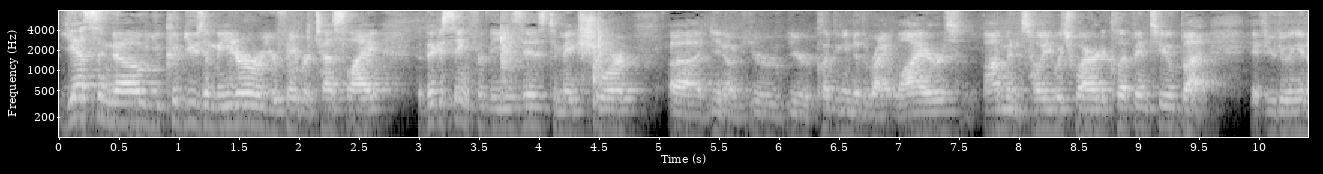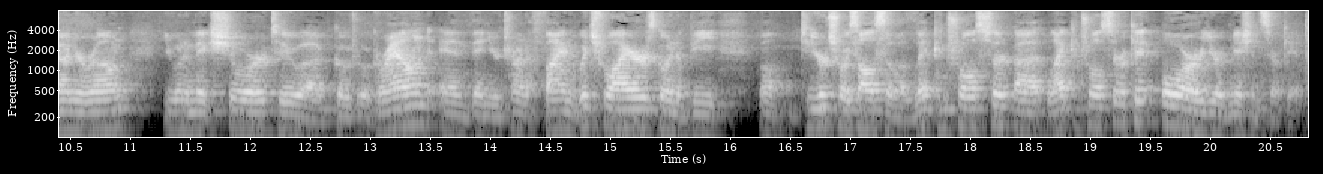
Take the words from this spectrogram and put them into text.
Yes and no, you could use a meter or your favorite test light. The biggest thing for these is to make sure uh, you know, you're, you're clipping into the right wires. I'm going to tell you which wire to clip into, but if you're doing it on your own, you want to make sure to uh, go to a ground and then you're trying to find which wire is going to be, well, to your choice also, a lit control uh, light control circuit or your ignition circuit.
